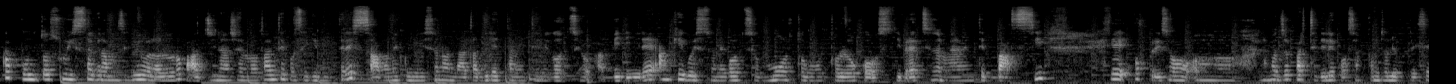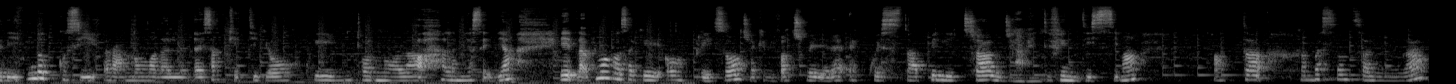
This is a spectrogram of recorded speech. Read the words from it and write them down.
appunto su Instagram seguivo la loro pagina, c'erano tante cose che mi interessavano e quindi sono andata direttamente in negozio a vedere, anche questo è un negozio molto molto low cost, i prezzi sono veramente bassi e ho preso uh, la maggior parte delle cose appunto le ho prese lì. Così random dal, dai sacchetti che ho qui intorno alla, alla, mia sedia e la prima cosa che ho preso cioè che vi faccio vedere è questa pelliccia logicamente fintissima fatta abbastanza lunga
